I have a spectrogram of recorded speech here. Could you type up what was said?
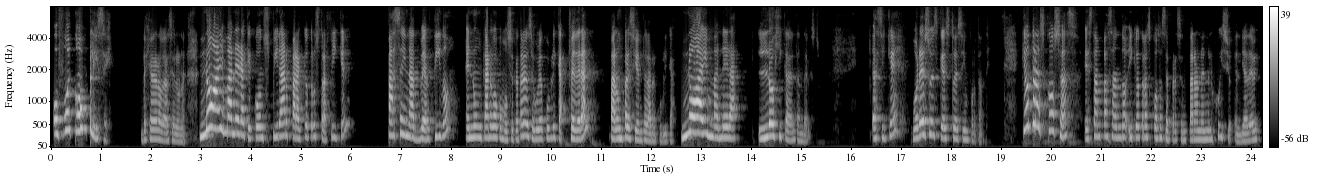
o fue cómplice de Genaro García Luna. No hay manera que conspirar para que otros trafiquen pase inadvertido en un cargo como secretario de Seguridad Pública federal para un presidente de la República. No hay manera lógica de entender esto. Así que por eso es que esto es importante. ¿Qué otras cosas están pasando y qué otras cosas se presentaron en el juicio el día de hoy?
